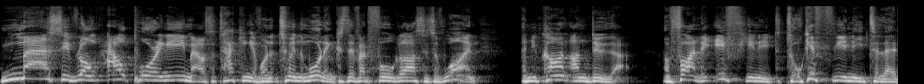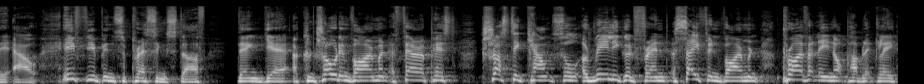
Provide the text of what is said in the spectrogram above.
massive, long, outpouring emails attacking everyone at two in the morning because they've had four glasses of wine. And you can't undo that. And finally, if you need to talk, if you need to let it out, if you've been suppressing stuff, then get a controlled environment, a therapist, trusted counsel, a really good friend, a safe environment, privately, not publicly,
